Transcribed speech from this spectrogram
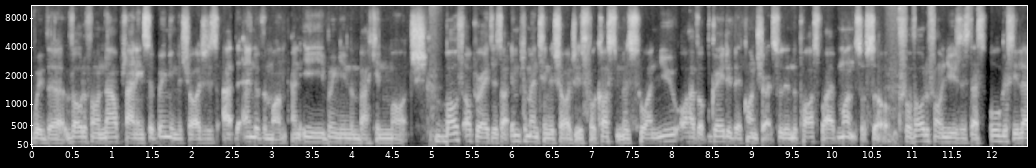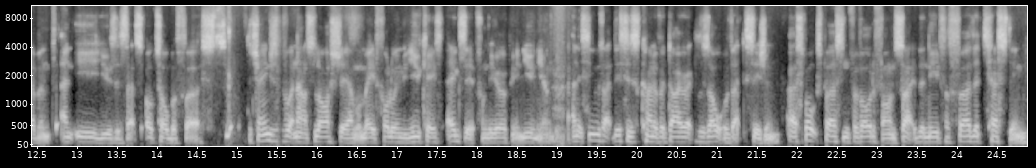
with uh, Vodafone now planning to bring in the charges at the end of the month and EE bringing them back in March. Both operators are implementing the charges for customers who are new or have upgraded their contracts within the past five months or so. For Vodafone users, that's August 11th, and EE users, that's October 1st. The changes were announced last year and were made following the UK's exit from the European Union. And it seems like this is kind of a direct result of that decision. A spokesperson for Vodafone cited the need for further testing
